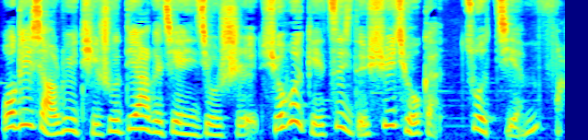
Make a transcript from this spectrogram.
我给小绿提出第二个建议就是学会给自己的需求感做减法。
